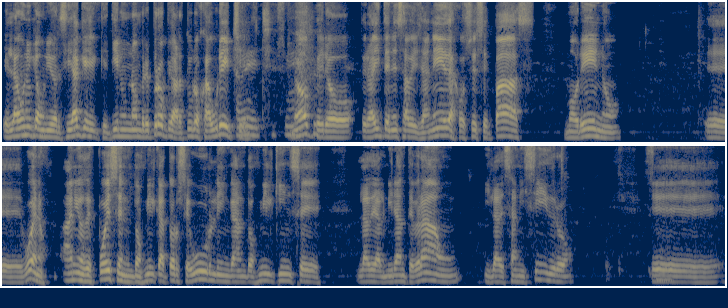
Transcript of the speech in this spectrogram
es la única universidad que, tiene un nombre propio, Arturo Jaureche, ¿no? pero, pero ahí tenés Avellaneda, José Cepaz, Moreno. Eh, bueno, años después, en 2014 Hurlingham, 2015 la de Almirante Brown y la de San Isidro. Eh,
